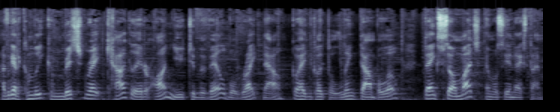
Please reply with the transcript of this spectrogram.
I've got a complete commission rate calculator on YouTube available right now. Go ahead and click the link down below. Thanks so much, and we'll see you next time.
